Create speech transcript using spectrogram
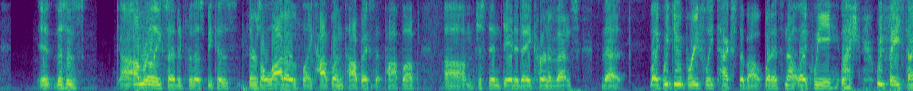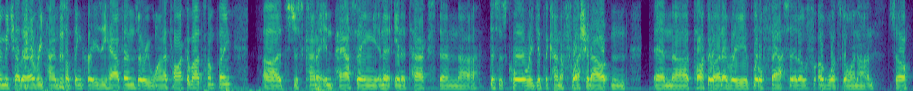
it this is. I- I'm really excited for this because there's a lot of like hot button topics that pop up um, just in day to day current events that like we do briefly text about, but it's not like we like we FaceTime each other every time something crazy happens or we want to talk about something. Uh, it's just kind of in passing in a, in a text, and uh, this is cool. We get to kind of flesh it out and and uh, talk about every little facet of, of what's going on. So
